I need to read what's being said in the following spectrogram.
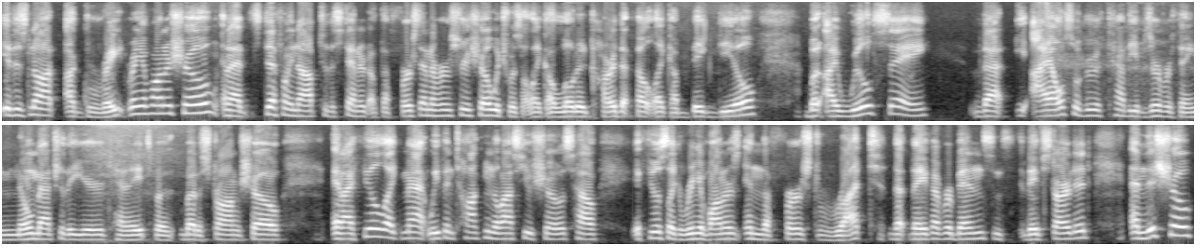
it is not a great Ring of Honor show, and it's definitely not up to the standard of the first anniversary show, which was like a loaded card that felt like a big deal. But I will say that I also agree with kind of the Observer thing. No match of the year candidates, but but a strong show. And I feel like Matt, we've been talking the last few shows how it feels like Ring of Honor's in the first rut that they've ever been since they've started. And this show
